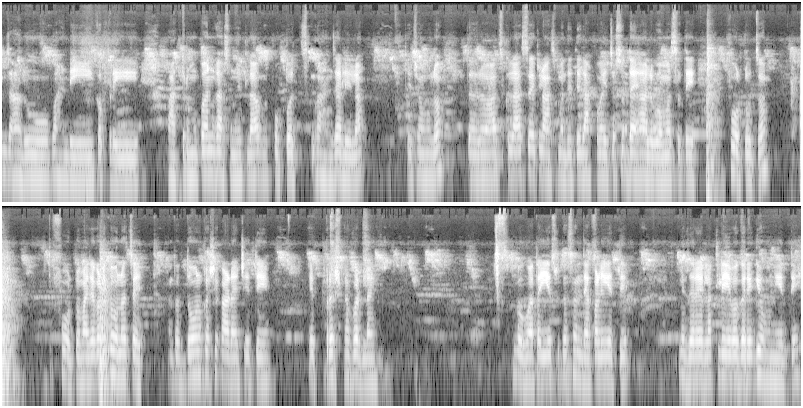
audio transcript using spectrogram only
झाडू भांडी कपडे बाथरूम पण घासून घेतला खूपच घाण झालेला त्याच्यामुळं. तर आज क्लास आहे क्लासमध्ये ते दाखवायचं सुद्धा आहे अल्बम असं ते फोटोचं फोटो माझ्याकडे दोनच आहेत. आता दोन कसे काढायचे ते एक प्रश्न पडला आहे बघू आता ये सुद्धा संध्याकाळी येते. मी जरा याला क्ले वगैरे घेऊन येते.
